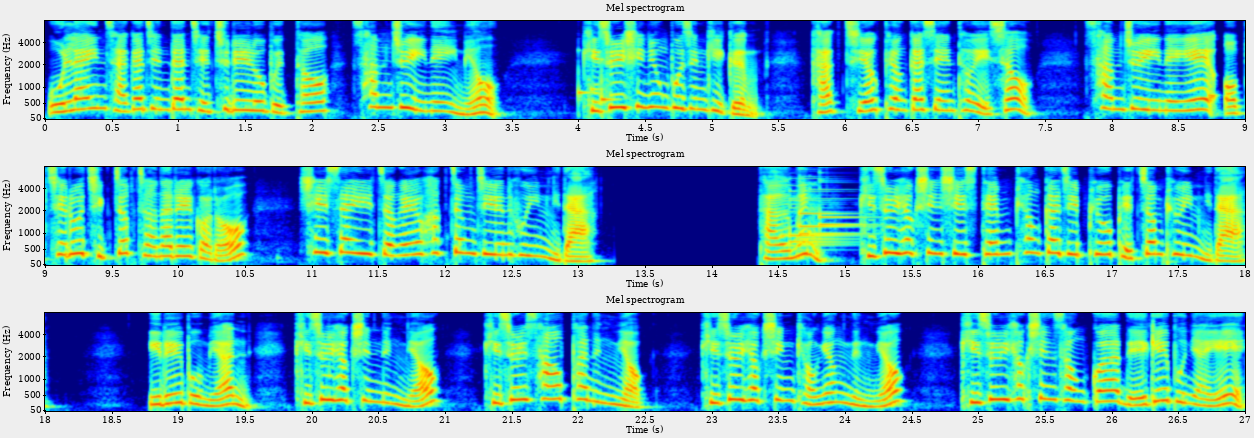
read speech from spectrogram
온라인 자가진단 제출일로부터 3주 이내이며 기술 신용보증기금 각 지역평가센터에서 3주 이내에 업체로 직접 전화를 걸어 실사 일정을 확정 지은 후입니다. 다음은 기술혁신 시스템 평가지표 배점표입니다. 이를 보면 기술혁신 능력, 기술 사업화 능력, 기술혁신 경영 능력, 기술혁신 성과 4개 분야에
